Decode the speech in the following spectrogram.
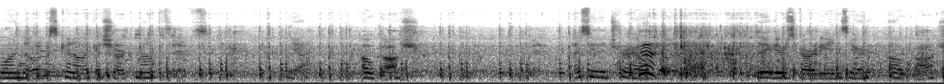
One that looks kind of like a shark mouth. That's, yeah. Oh gosh. I see the trail, but I think there's guardians here. Oh gosh.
